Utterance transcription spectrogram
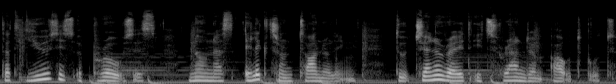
that uses a process known as electron tunneling to generate its random output.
